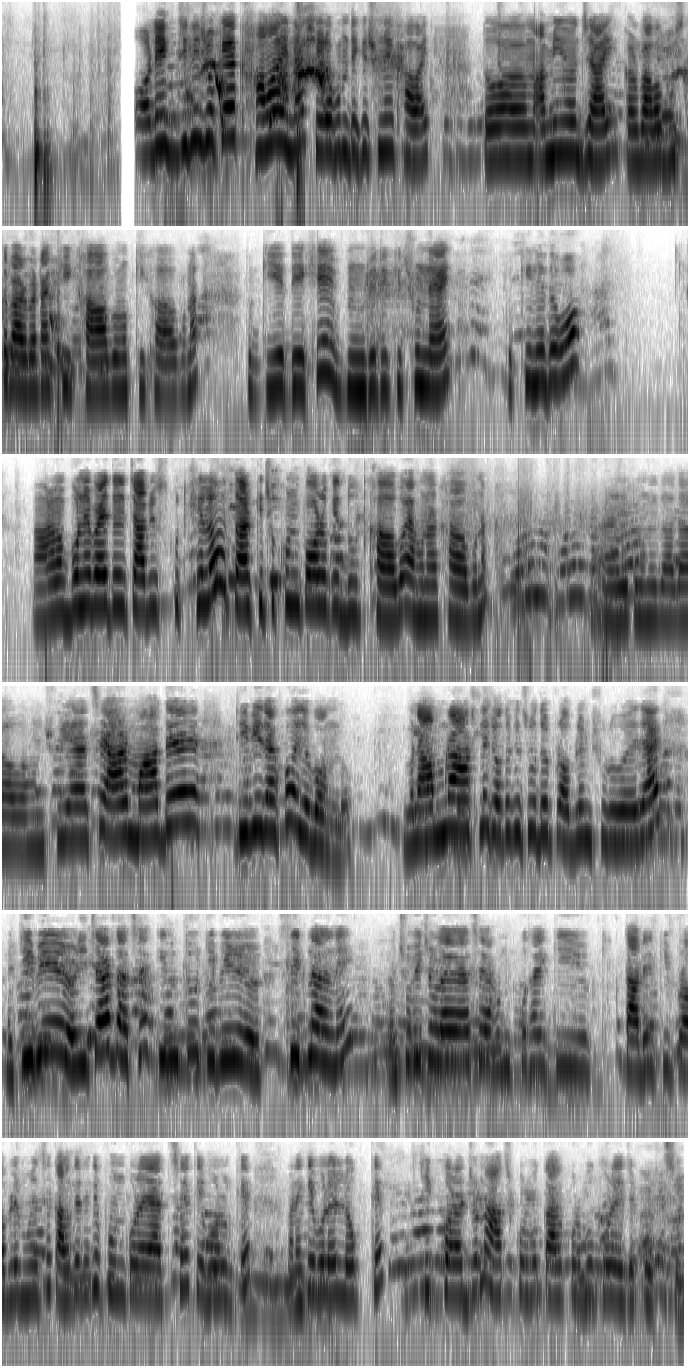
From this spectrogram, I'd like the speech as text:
অনেক জিনিস ওকে খাওয়াই না সেরকম দেখে শুনে খাওয়াই। তো আমিও যাই কারণ বাবা বুঝতে পারবে না কি খাওয়াবো কি খাওয়াবো না। তো গিয়ে দেখে যদি কিছু নেয় তো কিনে দেবো। আর আমার বোনের বাড়িতে চা বিস্কুট খেলো, তো আর কিছুক্ষণ পর ওকে দুধ খাওয়াবো, এখন আর খাওয়াবো না। আর তোমাদের দাদা এখন শুয়ে আছে। আর মাদের টিভি দেখো, এই যে বন্ধ। মানে আমরা আসলে যত কিছু ওদের প্রবলেম শুরু হয়ে যায় টিভির রিচার্জ আছে, কিন্তু টিভির সিগন্যাল নেই। ছবি চলে গেছে, এখন কোথায় কি তারের কি প্রবলেম হয়েছে? কালকে থেকে ফোন করে যাচ্ছে কেবলকে মানে কেবলের লোককে, ঠিক করার জন্য আজ করব, কাল করব করে এই যে করছি।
